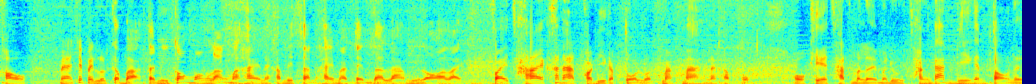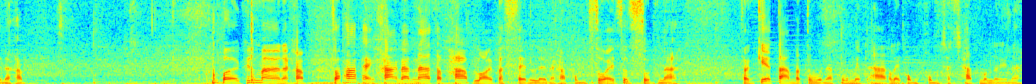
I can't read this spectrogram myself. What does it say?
เขาแม้จะเป็นรถกระบะแต่มีกล้องมองหลังมาให้นะครับนิสสันให้มาเต็มด้านล่างมีล้ออะไร ไฟท้ายขนาดพอดีกับตัวรถมากๆนะครับผมโอเค ถัดมาเลยมาดูทางด้านนี้กันต่อเลยนะครับ เปิดขึ้นมานะครับ สภาพแผงข้างด้านหน้าสภาพ 100%เลยนะครับ ผมสวยสุดๆนะ สังเกตตามประตูนะพวกเม็ดอาร์คอะไรคมๆชัดๆหมดเลยนะ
